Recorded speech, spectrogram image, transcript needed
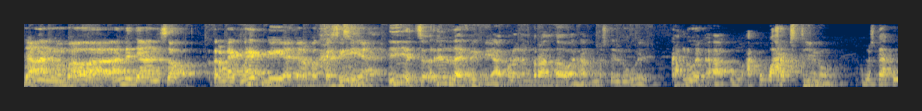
Jangan membawa, Anda jangan sok termehek-mehek di acara podcast ini ya. iya cuk real life iki aku lek ning perantauan aku mesti luwe gak luwe gak aku. Aku warak sedino. Aku mesti aku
